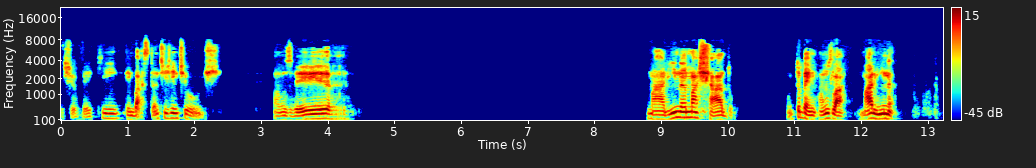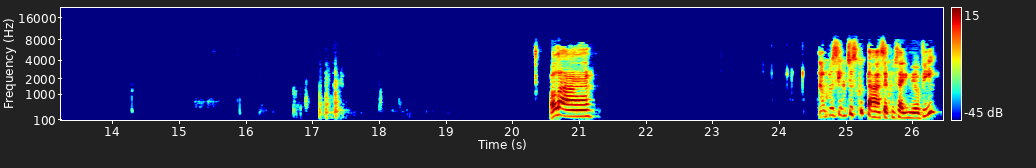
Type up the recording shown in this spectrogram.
Deixa eu ver aqui. Tem bastante gente hoje. Vamos ver. Marina Machado. Muito bem, vamos lá. Marina. Olá! Não consigo te escutar. Você consegue me ouvir?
